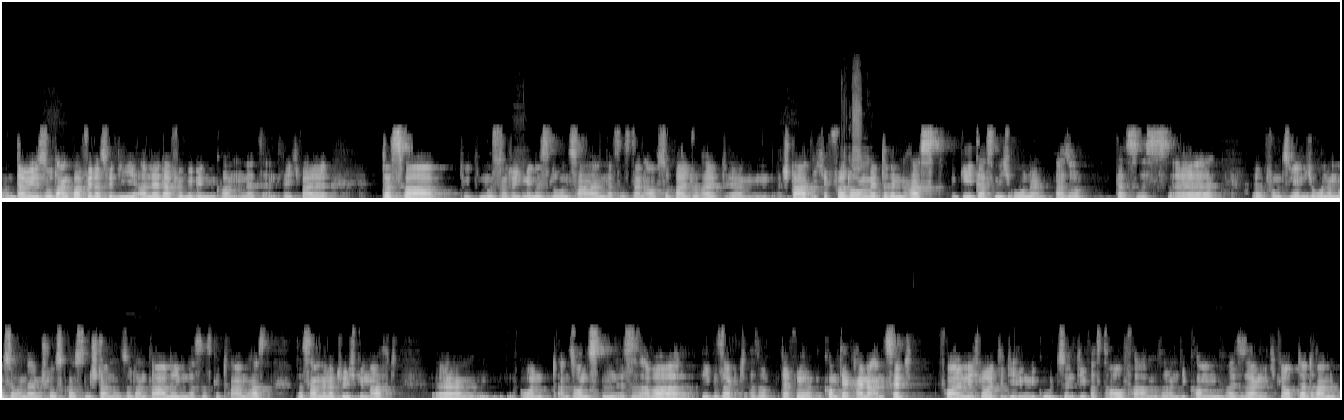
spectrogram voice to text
und da bin ich so dankbar für, dass wir die alle dafür gewinnen konnten letztendlich, weil das war, du musst natürlich Mindestlohn zahlen. Das ist dann auch, sobald du halt ähm, staatliche Förderung so. mit drin hast, geht das nicht ohne. Also das ist, äh, funktioniert nicht ohne, muss ja auch in deinem Schlusskostenstand und so dann darlegen, dass du es getan hast. Das haben wir natürlich gemacht. Ähm, und ansonsten ist es aber, wie gesagt, also dafür kommt ja keiner ans Set, vor allem nicht Leute, die irgendwie gut sind, die was drauf haben, sondern die kommen, weil sie sagen, ich glaube daran,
